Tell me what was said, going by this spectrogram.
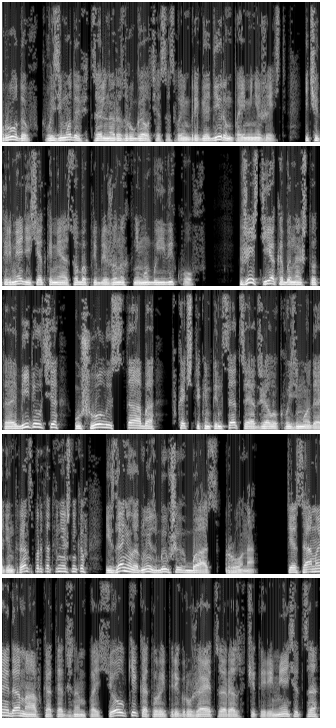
уродов Квазимода официально разругался со своим бригадиром по имени Жесть и четырьмя десятками особо приближенных к нему боевиков – Жесть якобы на что-то обиделся, ушел из стаба, в качестве компенсации отжал у Квазимода один транспорт от внешников и занял одну из бывших баз Рона. Те самые дома в коттеджном поселке, который перегружается раз в четыре месяца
